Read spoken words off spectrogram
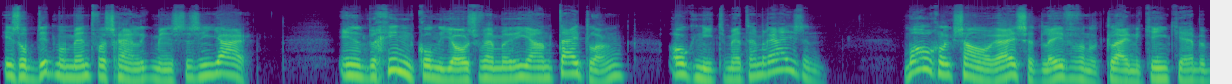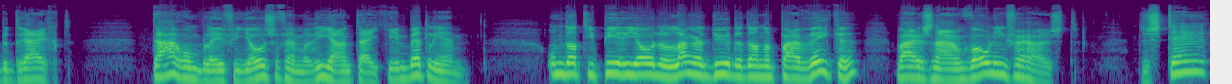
is op dit moment waarschijnlijk minstens een jaar. In het begin konden Jozef en Maria een tijd lang ook niet met hem reizen. Mogelijk zou een reis het leven van het kleine kindje hebben bedreigd. Daarom bleven Jozef en Maria een tijdje in Bethlehem. Omdat die periode langer duurde dan een paar weken, waren ze naar een woning verhuisd. De ster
